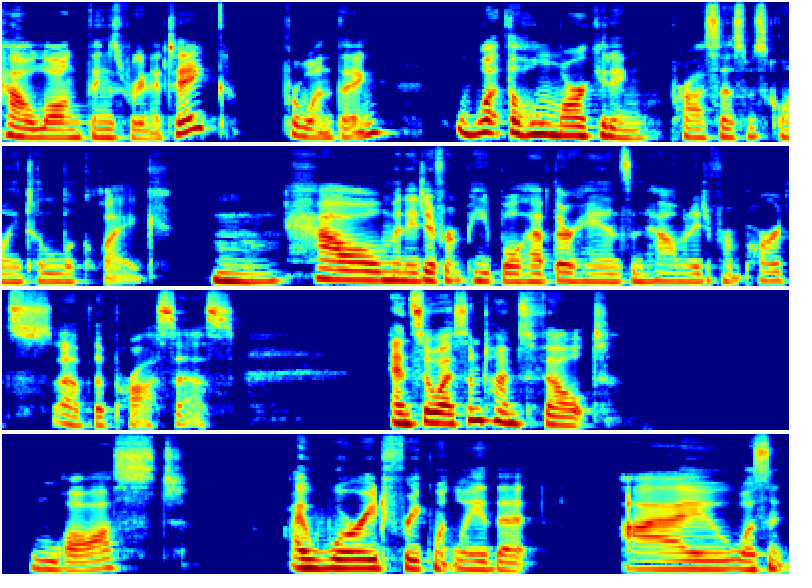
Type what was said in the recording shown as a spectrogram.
how long things were going to take, for one thing, what the whole marketing process was going to look like, Mm. how many different people have their hands in how many different parts of the process. And so I sometimes felt lost. I worried frequently that I wasn't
